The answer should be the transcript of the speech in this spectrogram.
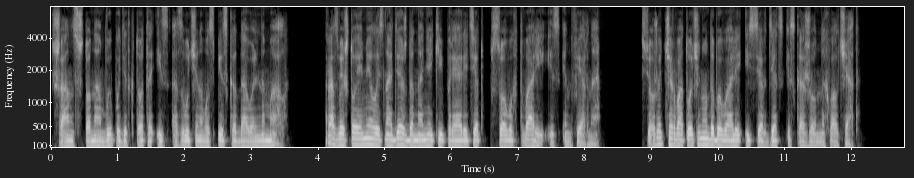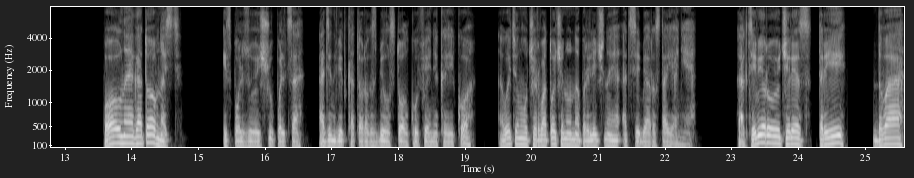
Шанс, что нам выпадет кто-то из озвученного списка, довольно мал. Разве что имелась надежда на некий приоритет псовых тварей из Инферно. Все же червоточину добывали из сердец искаженных волчат. «Полная готовность!» Используя щупальца, один вид которых сбил с толку Феника и Ко, вытянул червоточину на приличное от себя расстояние. «Активирую через три, два,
